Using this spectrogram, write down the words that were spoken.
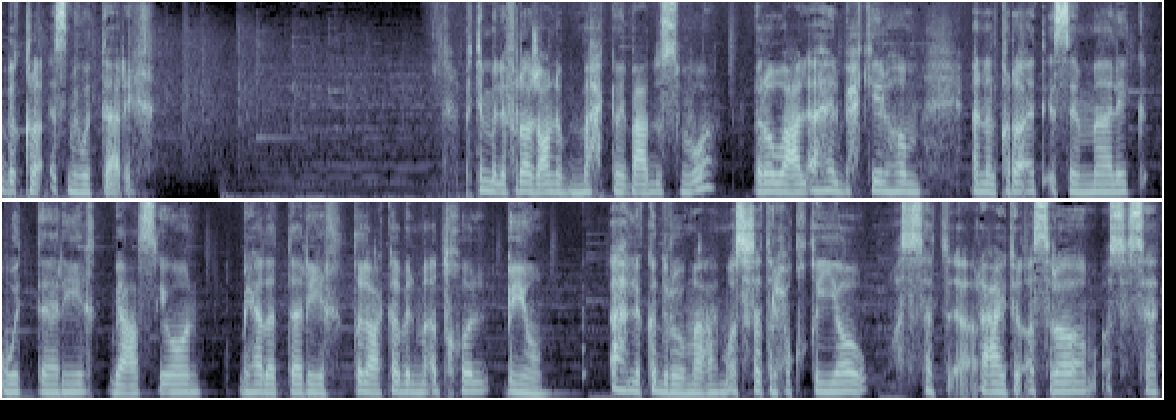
بقرأ اسمي والتاريخ. بتم الإفراج عنه بمحكمة بعد أسبوع بروع على الأهل بحكي لهم أنا قرأت اسم مالك والتاريخ بعصيون بهذا التاريخ طلع قبل ما أدخل بيوم. أهلي قدروا مع المؤسسات الحقوقية ومؤسسات رعاية الأسرة ومؤسسات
